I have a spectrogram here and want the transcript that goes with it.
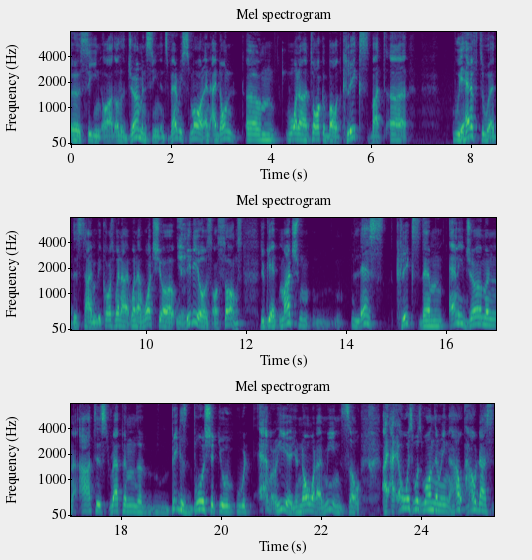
uh, scene or, or the German scene, it's very small. And I don't um, want to talk about clicks, but uh, we have to at this time because when I when I watch your videos or songs, you get much m- less clicks than any German artist rapping the biggest bullshit you would ever hear. You know what I mean? So I, I always was wondering how how does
